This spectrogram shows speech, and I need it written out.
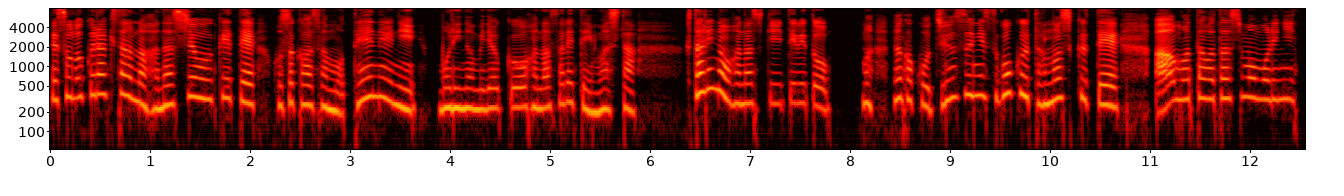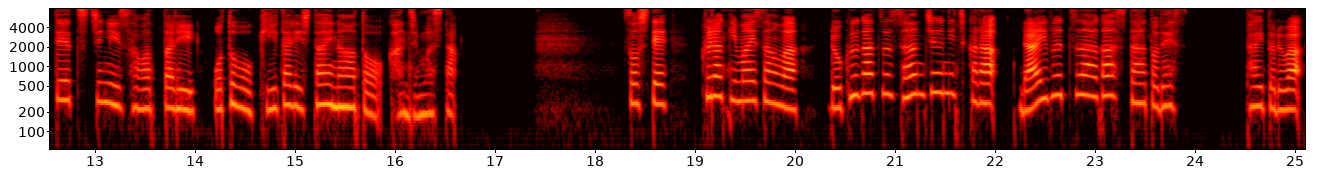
でその倉木さんの話を受けて細川さんも丁寧に森の魅力を話されていました。2人のお話聞いてるとまあ、なんかこう純粋にすごく楽しくてああまた私も森に行って土に触ったり音を聞いたりしたいなと感じました。そして倉木舞さんは6月30日からライブツアーがスタートです。タイトルは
